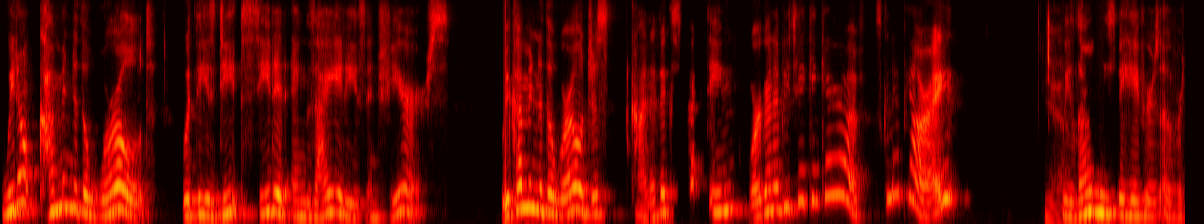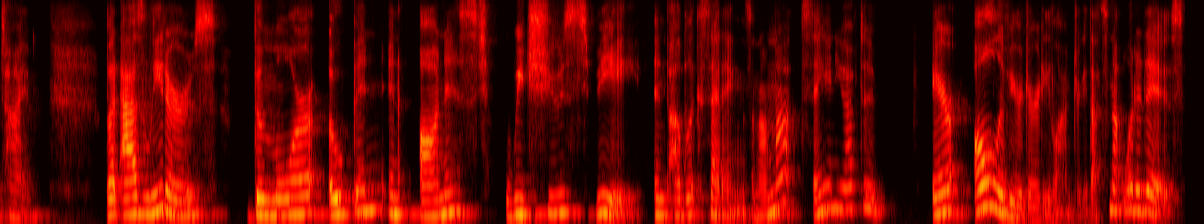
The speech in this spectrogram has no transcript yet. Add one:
we don't come into the world with these deep seated anxieties and fears. We come into the world just kind of mm. expecting we're going to be taken care of. It's going to be all right. Yeah. We learn these behaviors over time. But as leaders, the more open and honest we choose to be in public settings, and I'm not saying you have to air all of your dirty laundry. That's not what it is.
